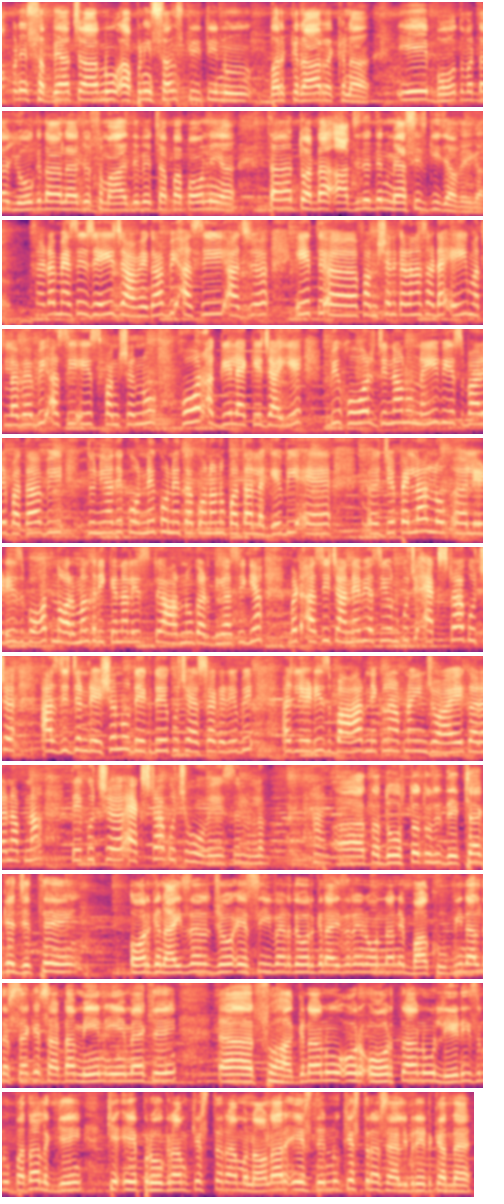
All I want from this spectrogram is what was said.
ਆਪਣੇ ਸੱਭਿਆਚਾਰ ਨੂੰ, ਆਪਣੀ ਸੰਸਕ੍ਰਿਤੀ ਨੂੰ ਬਰਕਰਾਰ ਰੱਖਣਾ, ਇਹ ਬਹੁਤ ਵੱਡਾ ਯੋਗਦਾਨ ਹੈ ਜੋ ਸਮਾਜ ਦੇ ਵਿੱਚ ਆਪਾਂ ਪਾਉਂਦੇ ਆ ਤਾਂ ਤੁਹਾਡਾ ਅੱਜ ਦੇ ਦਿਨ ਮੈਸੇਜ ਕੀ ਜਾਵੇਗਾ? ਸਾਡਾ ਮੈਸੇਜ ਇਹੀ ਜਾਵੇਗਾ ਵੀ ਅਸੀਂ ਅੱਜ ਇਹ ਫੰਕਸ਼ਨ ਕਰਨ ਦਾ ਸਾਡਾ ਇਹੀ ਮਤਲਬ ਹੈ ਵੀ ਅਸੀਂ ਇਸ ਫੰਕਸ਼ਨ ਨੂੰ ਹੋਰ ਅੱਗੇ ਲੈ ਕੇ ਜਾਈਏ, ਵੀ ਹੋਰ ਜਿਨ੍ਹਾਂ ਨੂੰ ਨਹੀਂ ਵੀ ਇਸ ਬਾਰੇ ਪਤਾ, ਵੀ ਦੁਨੀਆ ਦੇ ਕੋਨੇ-ਕੋਨੇ ਤੱਕ ਉਹਨਾਂ ਨੂੰ ਪਤਾ ਲੱਗੇ ਵੀ ਇਹ ਜੇ ਪਹਿਲਾਂ ਲੋਕ ਲੇਡੀਜ਼ ਬਹੁਤ ਨਾਰਮਲ ਤਰੀਕੇ ਨਾਲ ਇਸ ਤਿਉਹਾਰ ਨੂੰ ਕਰਦੀਆਂ ਸੀਗੀਆਂ ਬਟ ਅਸੀਂ ਚਾਹੁੰਦੇ ਹਾਂ ਵੀ ਅਸੀਂ ਹੁਣ ਕੁਝ ਐਕਸਟਰਾ ਕੁਝ ਅੱਜ ਦੀ ਜਨਰੇਸ਼ਨ ਨੂੰ ਦੇਖਦੇ ਹੋਏ ਕੁਝ ਐਕਸਟਰਾ ਕਰੀਏ ਵੀ ਅੱਜ ਲੇਡੀਜ਼ ਬਾਹਰ ਨਿਕਲਣ, ਆਪਣਾ ਇੰਜੋਏ ਕਰਨ ਆਪਣਾ ਤੇ ਕੁਝ ਐਕਸਟਰਾ ਕੁਝ ਹੋਵੇ ਇਸ ਮਤਲਬ, ਹਾਂਜੀ। ਤਾਂ ਦੋਸਤੋ ਤੁਸੀਂ ਦੇਖਿਆ ਕਿ ਜਿੱਥੇ ਆਰਗੇਨਾਈਜ਼ਰ ਜੋ ਇਸ ਇਵੈਂਟ ਦੇ ਆਰਗੇਨਾਈਜ਼ਰ ਨੇ ਉਹਨਾਂ ਨੇ ਬਾਖੂਬੀ ਨਾਲ ਦੱਸਿਆ ਕਿ ਸਾਡਾ ਮੇਨ ਏਮ ਹੈ ਕਿ ਅ, ਸੁਹਾਗਣਾ ਨੂੰ ਔਰ ਔਰਤਾਂ ਨੂੰ ਲੇਡੀਜ਼ ਨੂੰ ਪਤਾ ਲੱਗੇ ਕਿ ਇਹ ਪ੍ਰੋਗਰਾਮ ਕਿਸ ਤਰ੍ਹਾਂ ਮਨਾਉਣਾ ਔਰ ਇਸ ਦਿਨ ਨੂੰ ਕਿਸ ਤਰ੍ਹਾਂ ਸੈਲੀਬ੍ਰੇਟ ਕਰਨਾ ਹੈ।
